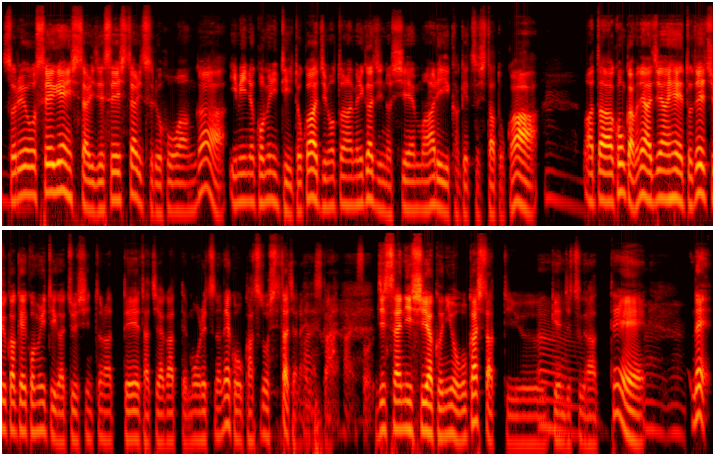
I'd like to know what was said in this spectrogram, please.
それを制限したり是正したりする法案が移民のコミュニティとか地元のアメリカ人の支援もあり可決したとか、また今回もねアジアンヘイトで中華系コミュニティが中心となって立ち上がって猛烈なねこう活動してたじゃないですか、実際に市や国を動かしたっていう現実があって、ね、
